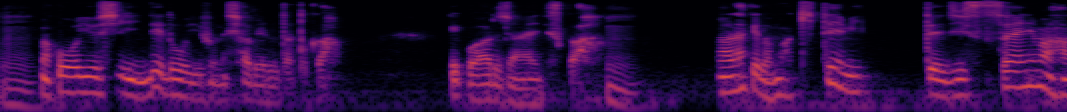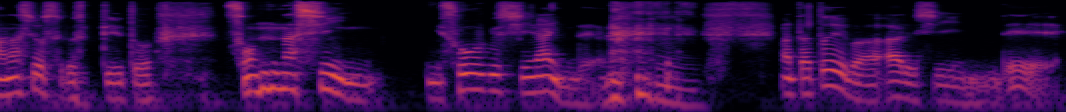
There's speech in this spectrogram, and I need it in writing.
うん。まあこういうシーンでどういうふうに喋るだとか、結構あるじゃないですか。うん。まあだけど、まあ来てみて実際にまあ話をするっていうと、そんなシーンに遭遇しないんだよね。まあ例えばあるシーンで、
